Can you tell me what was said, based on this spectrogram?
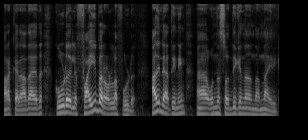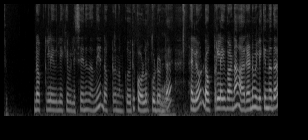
മറക്കരുത്. അതായത് കൂടുതൽ ഫൈബർ ഉള്ള ഫുഡ്. അതിന്റെ അകത്ത് ഇനിയും ഒന്ന് ശ്രദ്ധിക്കുന്നത് നന്നായിരിക്കും. ഡോക്ടർ ലൈവിലേക്ക് വിളിച്ചതിന് നന്ദി. ഡോക്ടർ നമുക്ക് ഒരു കോളർ കൂടെ ഉണ്ട്. ഹലോ ഡോക്ടർ ലൈവാണ് ആരാണ് വിളിക്കുന്നത്?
